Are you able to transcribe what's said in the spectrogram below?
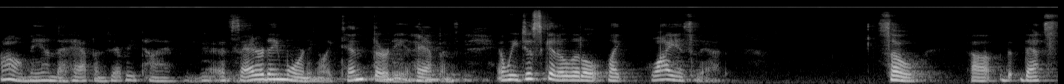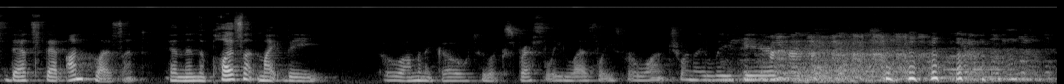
oh man that happens every time. It's saturday morning like 10.30 it happens. And we just get a little like why is that? So uh, that's that's that unpleasant. And then the pleasant might be oh, I'm going to go to Expressly Leslie's for lunch when I leave here.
